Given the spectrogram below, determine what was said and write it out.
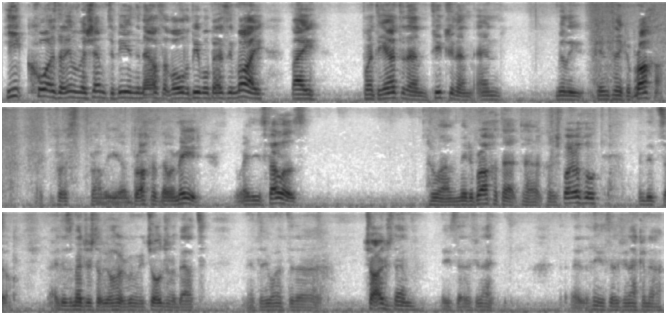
he caused the name of Hashem to be in the mouth of all the people passing by by pointing out to them, teaching them, and really getting to make a bracha. That's the first probably uh, brachas that were made, where these fellows who um, made a bracha to uh, Kadosh Baruch Hu and did so. Right? There's a medrash that we all heard when we were children about that he wanted to charge them he said, if you're not, I think he said, if you're not gonna,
